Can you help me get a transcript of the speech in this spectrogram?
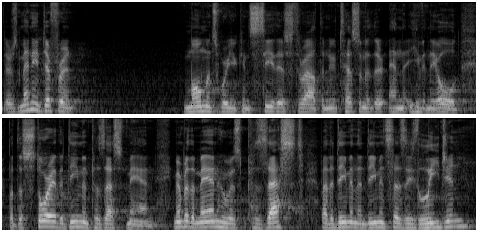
There's many different moments where you can see this throughout the New Testament and even the Old. But the story of the demon possessed man. Remember the man who was possessed by the demon? The demon says he's legion.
